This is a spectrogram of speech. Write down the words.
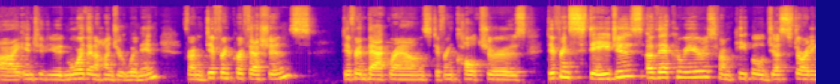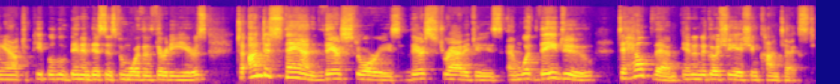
I interviewed more than 100 women from different professions, different backgrounds, different cultures, different stages of their careers, from people just starting out to people who've been in business for more than 30 years, to understand their stories, their strategies, and what they do to help them in a negotiation context.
